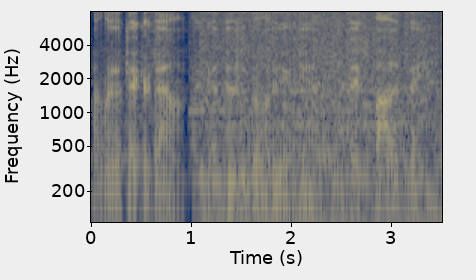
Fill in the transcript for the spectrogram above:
I'm gonna take her down. I get visibility again. They spotted me.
